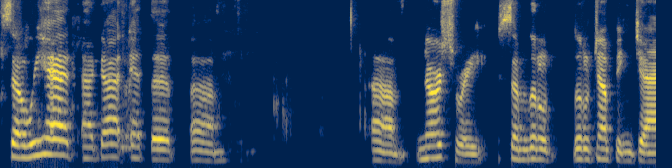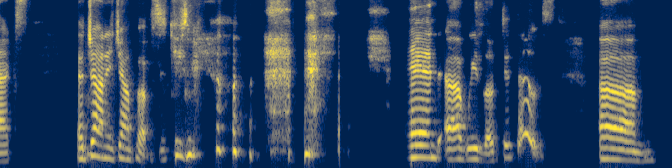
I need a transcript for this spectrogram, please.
so we had I got at the um, um, nursery some little little jumping jacks, uh, Johnny jump ups, excuse me, and uh, we looked at those. Um,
